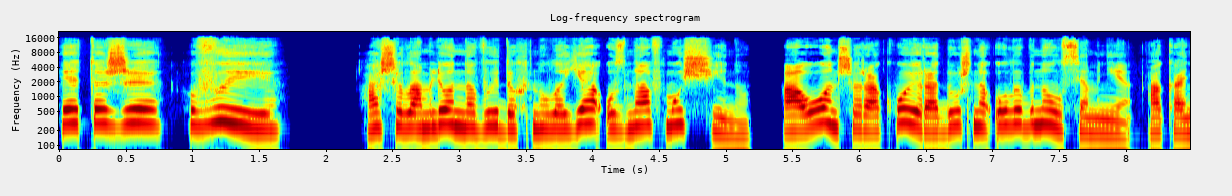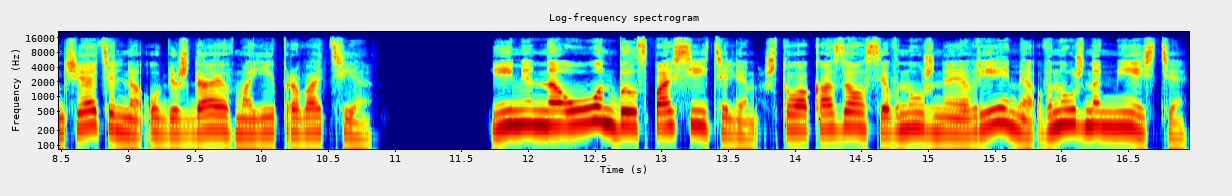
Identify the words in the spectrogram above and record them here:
«Это же вы!» Ошеломленно выдохнула я, узнав мужчину, а он широко и радушно улыбнулся мне, окончательно убеждая в моей правоте. Именно он был спасителем, что оказался в нужное время в нужном месте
